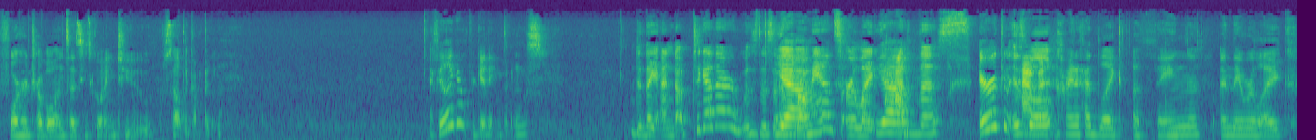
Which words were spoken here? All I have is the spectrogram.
for her trouble, and says he's going to sell the company. I feel like I'm forgetting things. Did they end up together? Was this a Yeah. romance or like Yeah. how did this? Eric and Isabel kind of had like a thing, and they were like,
